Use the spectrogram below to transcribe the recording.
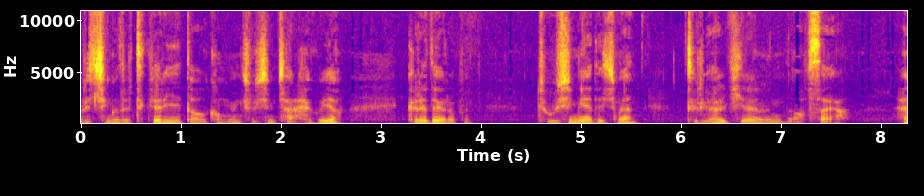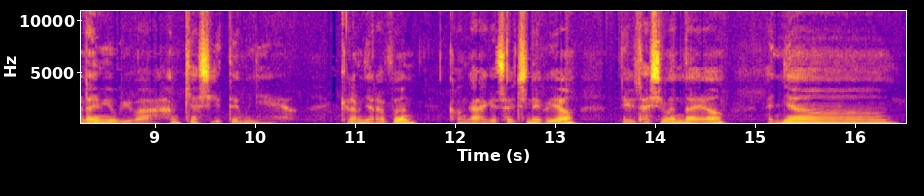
우리 친구들 특별히 더 건강 조심 잘 하고요. 그래도 여러분 조심해야 되지만 두려워할 필요는 없어요. 하나님이 우리와 함께 하시기 때문이에요. 그럼 여러분 건강하게 잘 지내고요. 내일 다시 만나요. 안녕.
